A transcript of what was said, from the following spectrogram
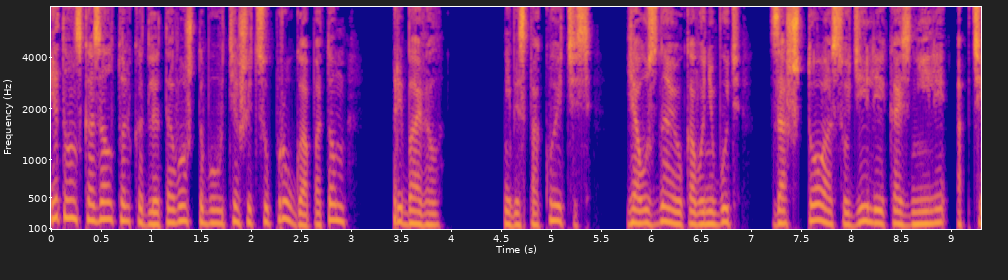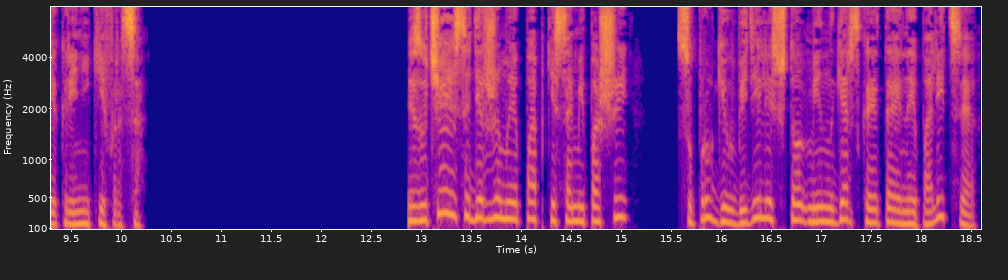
Это он сказал только для того, чтобы утешить супругу, а потом прибавил, «Не беспокойтесь, я узнаю у кого-нибудь, за что осудили и казнили аптекаря Никифороса». Изучая содержимое папки сами Паши, супруги убедились, что мингерская тайная полиция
